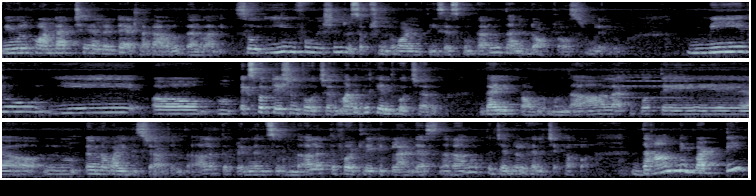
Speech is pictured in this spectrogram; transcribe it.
మిమ్మల్ని కాంటాక్ట్ చేయాలంటే ఎట్లా కావాలో తెలవాలి. సో ఈ ఇన్ఫర్మేషన్ రిసెప్షన్లో వాళ్ళు తీసేసుకుంటారు దానికి డాక్టర్ అవసరం లేదు. మీరు ఏ ఎక్స్పెక్టేషన్తో వచ్చారు? మా దగ్గరికి ఎందుకు వచ్చారు? గైనిక్ ప్రాబ్లం ఉందా? లేకపోతే ఏమైనా వైట్ డిశ్చార్జ్ ఉందా? లేకపోతే ప్రెగ్నెన్సీ ఉందా? లేకపోతే ఫర్టిలిటీ ప్లాన్ చేస్తున్నారా? లేకపోతే జనరల్ హెల్త్ చెకప్ దాన్ని బట్టి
